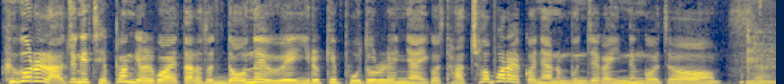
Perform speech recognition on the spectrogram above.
그거를 나중에 재판 결과에 따라서 너네 왜 이렇게 보도를 했냐 이거 다 처벌할 거냐는 문제가 있는 거죠. 네.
